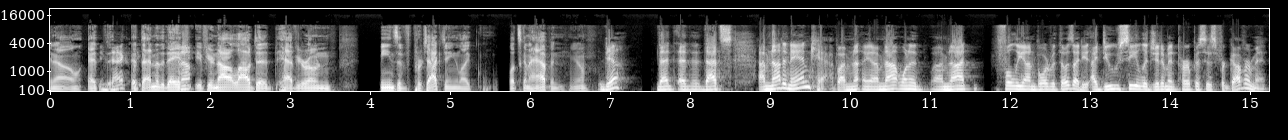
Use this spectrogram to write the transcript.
you know at exactly. at the end of the day, if, if you're not allowed to have your own means of protecting, like what's going to happen? You know? Yeah, that that's I'm not an ANCAP. I'm not I'm not one of I'm not fully on board with those ideas. I do see legitimate purposes for government.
